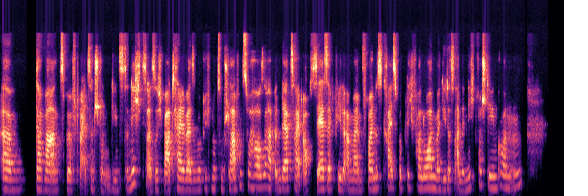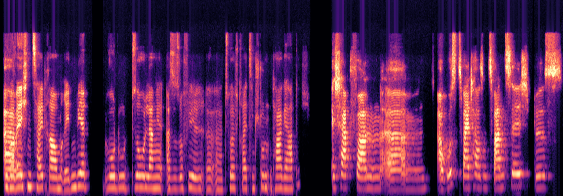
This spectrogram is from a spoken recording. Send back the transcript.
Ähm, da waren 12, 13 Stunden Dienste nichts. Also ich war teilweise wirklich nur zum Schlafen zu Hause, habe in der Zeit auch sehr, sehr viel an meinem Freundeskreis wirklich verloren, weil die das alle nicht verstehen konnten. Über ähm, welchen Zeitraum reden wir, wo du so lange, also so viel, äh, 12, äh, 13 Stunden Tage hattest? Ich habe von ähm, August 2020 bis,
